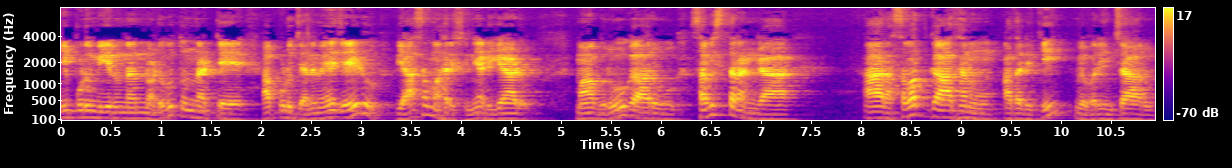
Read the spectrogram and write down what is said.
ఇప్పుడు మీరు నన్ను అడుగుతున్నట్టే అప్పుడు జనమేజయుడు వ్యాస మహర్షిని అడిగాడు. మా గురువుగారు సవిస్తరంగా ఆ రసవద్గాథను అతడికి వివరించారు.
